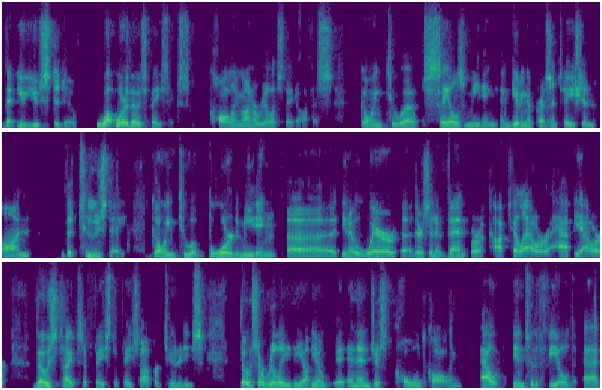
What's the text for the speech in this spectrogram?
that you used to do. What were those basics? calling on a real estate office, going to a sales meeting and giving a presentation on the Tuesday, going to a board meeting, uh, you know, where uh, there's an event or a cocktail hour or a happy hour, those types of face-to-face opportunities. Those are really the, you know, and then just cold calling out into the field at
